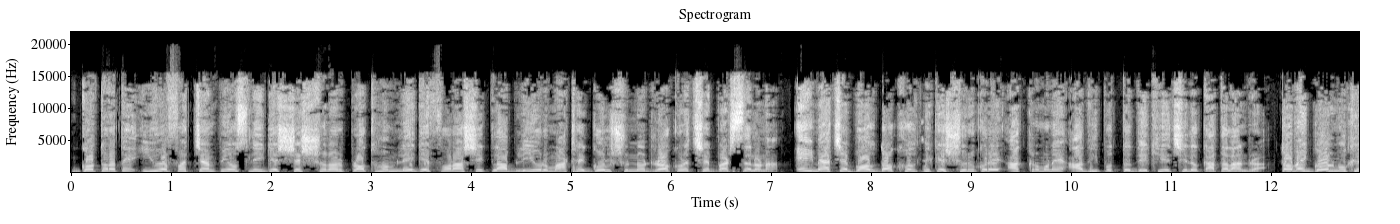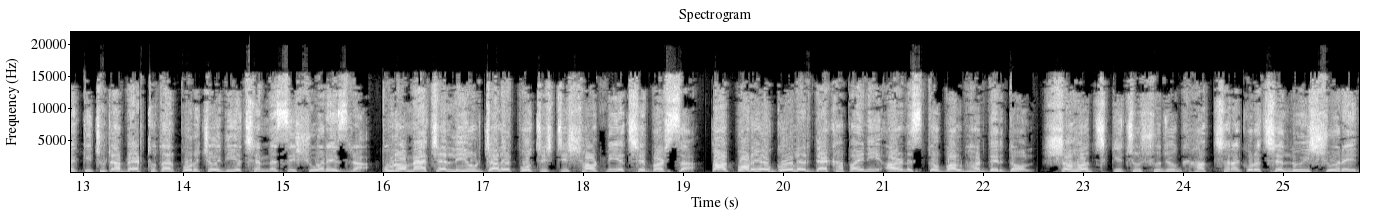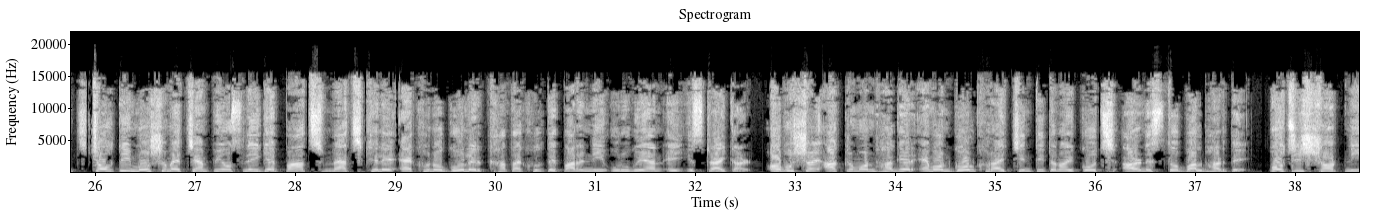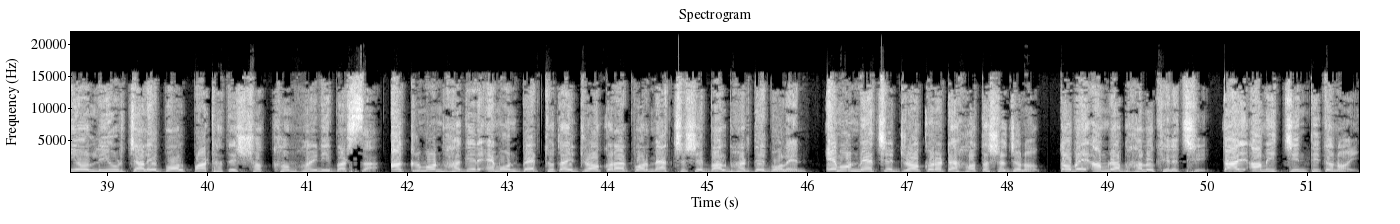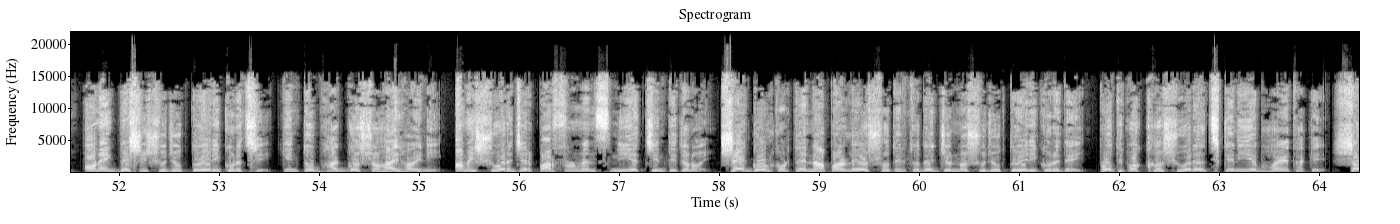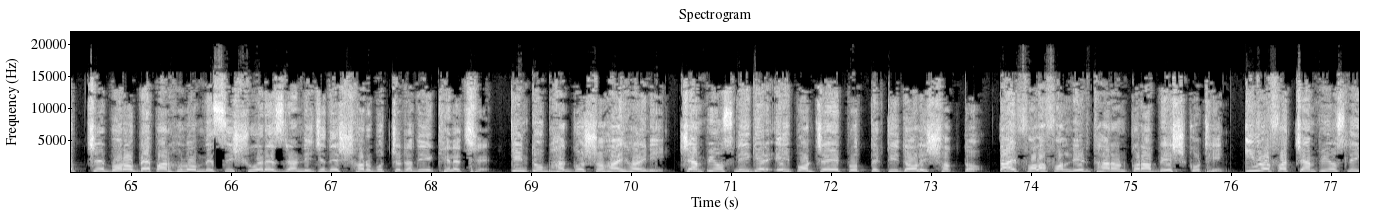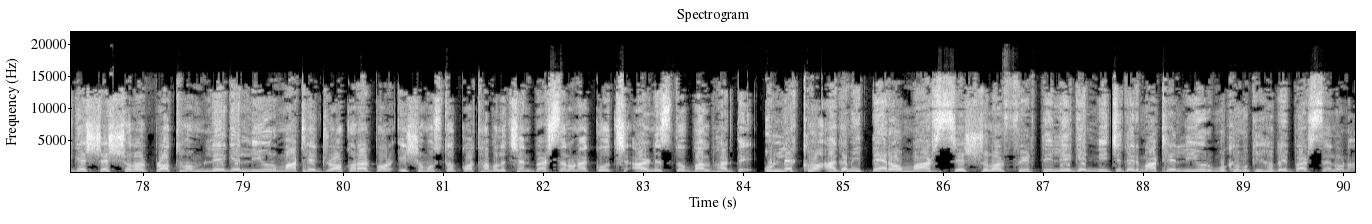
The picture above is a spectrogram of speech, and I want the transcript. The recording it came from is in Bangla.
গতরাতে ইউএফআ চ্যাম্পিয়ন্স লিগের শেষ ষোলোর প্রথম লেগে ফরাসি ক্লাব লিউর মাঠে গোল শূন্য ড্র করেছে বার্সেলোনা। এই ম্যাচে বল দখল থেকে শুরু করে আক্রমণে আধিপত্য দেখিয়েছিল কাতালানরা। তবে গোলমুখে কিছুটা ব্যর্থতার পরিচয় দিয়েছে মেসি সুয়ারেজরা। পুরো ম্যাচে লিউর জালে পঁচিশটি শট নিয়েছে বার্সা। তারপরেও গোলের দেখা পায়নি আর্নেস্তো বালভার্দের দল। সহজ কিছু সুযোগ হাতছাড়া করেছে লুইস সুয়ারেজ। চলতি মৌসুমে চ্যাম্পিয়ন্স লিগে পাঁচ ম্যাচ খেলে এখনও গোলের খাতা খুলতে পারেননি উরুগুয়ান এই স্ট্রাইকার। অবশ্যই আক্রমণ ভাগের এমন গোল খরায় চিন্তিত নয় কোচ আর্নেস্তো বালভার্দে। পঁচিশ শট নিয়েও লিউর জালে বল পাঠাতে সক্ষম হয়নি বার্সা। আক্রমণ ভাগের এমন ব্যর্থতায় ড্র করার পর ম্যাচ শেষে বালভার্দে বলেন, এমন ম্যাচে ড্র করাটা হতাশাজনক। তবে আমরা ভালো খেলেছি, তাই আমি চিন্তিত নই। অনেক বেশি সুযোগ তৈরি করেছি, কিন্তু ভাগ্য সহায় হয়নি। আমি সুয়ারেজের পারফরমেন্স নিয়ে চিন্তিত নই। সে গোল করতে না পারলেও সতীর্থদের জন্য সুযোগ তৈরি করে দেয়। প্রতিপক্ষ সুয়ারেজকে নিয়ে ভয়ে থাকে। সবচেয়ে বড় ব্যাপার হলো মেসি সুয়ারেজরা নিজেদের সর্বোচ্চটা দিয়ে খেলেছে। কিন্তু ভাগ্য সহায় হয়নি। চ্যাম্পিয়ন্স লিগের এই পর্যায়ে প্রত্যেকটি দলই শক্ত। তাই ফলাফল নির্ধারণ করা বেশ কঠিন। ইউএফআ চ্যাম্পিয়ন্স লিগের শেষ ষোলোর প্রথম লেগে লিউর মাঠে ড্র করার পর এ সমস্ত কথা বলেছেন বার্সেলোনা কোচ আর্নেস্তো বালভার্দে। উল্লেখ্য, আগামী তেরো মার্চ শেষ ষোলোর ফিরতি লেগে নিজেদের মাঠে লিউর মুখোমুখি হবে বার্সেলোনা।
